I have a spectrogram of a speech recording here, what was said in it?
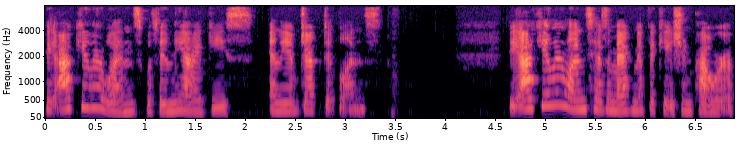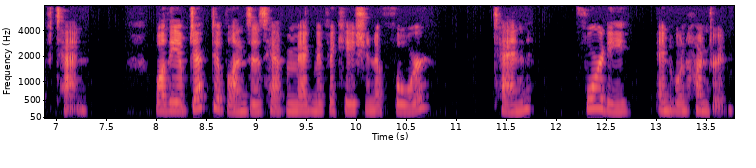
the ocular lens within the eyepiece and the objective lens. The ocular lens has a magnification power of 10, while the objective lenses have a magnification of 4, 10, 40, and 100.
